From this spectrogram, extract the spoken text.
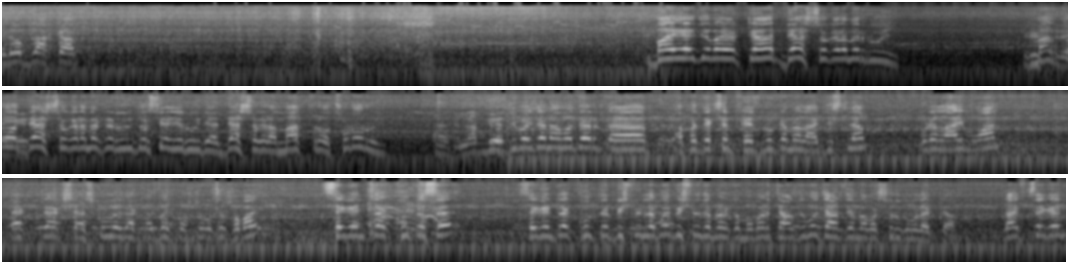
এটাও ব্ল্যাক কাপ ভাই এই যে ভাই, একটা দেড়শো গ্রামের রুই। মাত্র দেড়শো গ্রাম একটা রুই ধরছি এই যে রুই দেন দেড়শো গ্রাম মাত্র ছোট রুই। জীবন আমাদের আপনারা দেখছেন ফেসবুকে আমরা লাইভ দিচ্ছিলাম ওটা লাইভ ওয়ান এক ট্র্যাক শেষ করলে ডাক্তার ভাই কষ্ট করছে সবাই। সেকেন্ড ট্র্যাক খুলতেছে। সেকেন্ড ট্র্যাক খুলতে বিশ মিনিট লাগবে বিশ মিনিট আমরা একটা মোবাইলে চার্জ দেবো চার্জ দিয়ে আমরা আবার শুরু করব লাইভটা লাইভ সেকেন্ড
